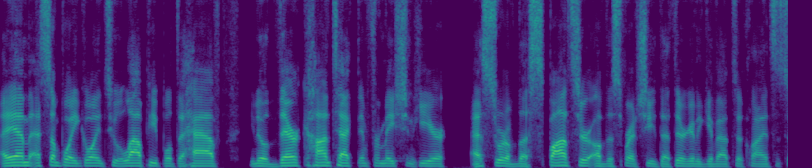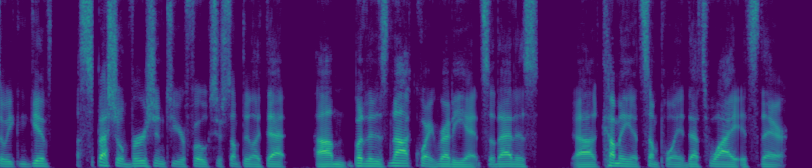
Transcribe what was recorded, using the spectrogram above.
I am at some point going to allow people to have, you know, their contact information here as sort of the sponsor of the spreadsheet that they're going to give out to clients. And so we can give a special version to your folks or something like that. Um, but it is not quite ready yet. So that is uh, coming at some point. That's why it's there.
